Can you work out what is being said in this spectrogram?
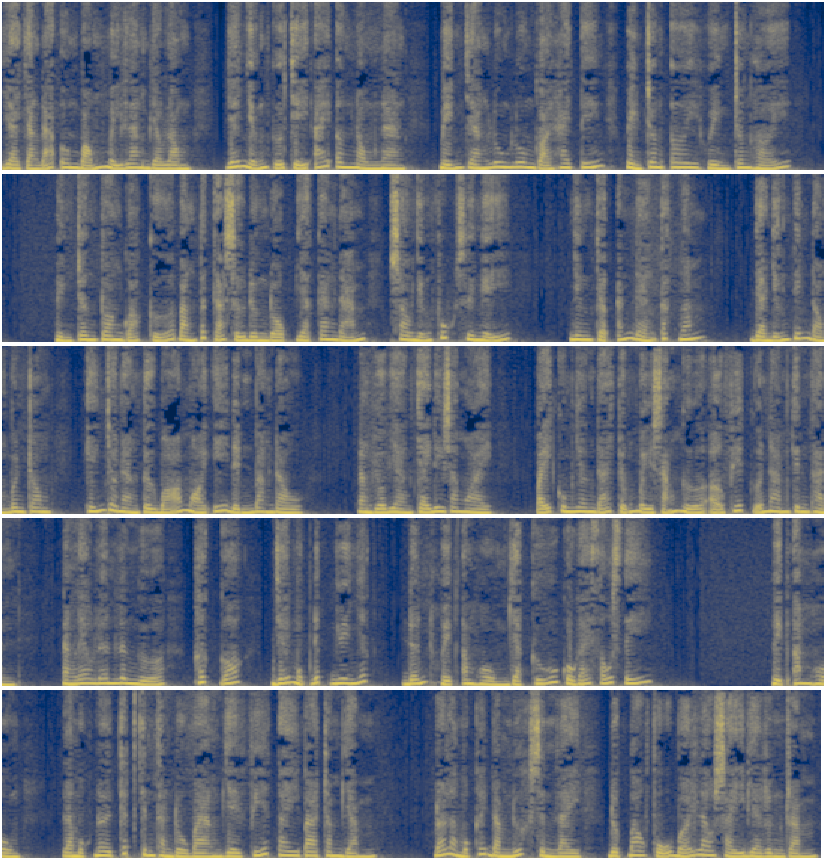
Và chàng đã ôm bổng Mỹ Lan vào lòng với những cử chỉ ái ân nồng nàn, miệng chàng luôn luôn gọi hai tiếng Huyền Trân ơi, Huyền Trân hỡi. Huyền Trân toan gõ cửa bằng tất cả sự đường đột và can đảm sau những phút suy nghĩ. Nhưng chợt ánh đèn tắt ngấm và những tiếng động bên trong khiến cho nàng từ bỏ mọi ý định ban đầu. Nàng vội vàng chạy đi ra ngoài. Bảy cung nhân đã chuẩn bị sẵn ngựa ở phía cửa nam kinh thành. Nàng leo lên lưng ngựa, hất gót với mục đích duy nhất đến huyệt âm hồn và cứu cô gái xấu xí. Huyệt âm hồn là một nơi cách kinh thành đồ bàn về phía tây 300 dặm. Đó là một cái đầm nước sình lầy được bao phủ bởi lau sậy và rừng rậm.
